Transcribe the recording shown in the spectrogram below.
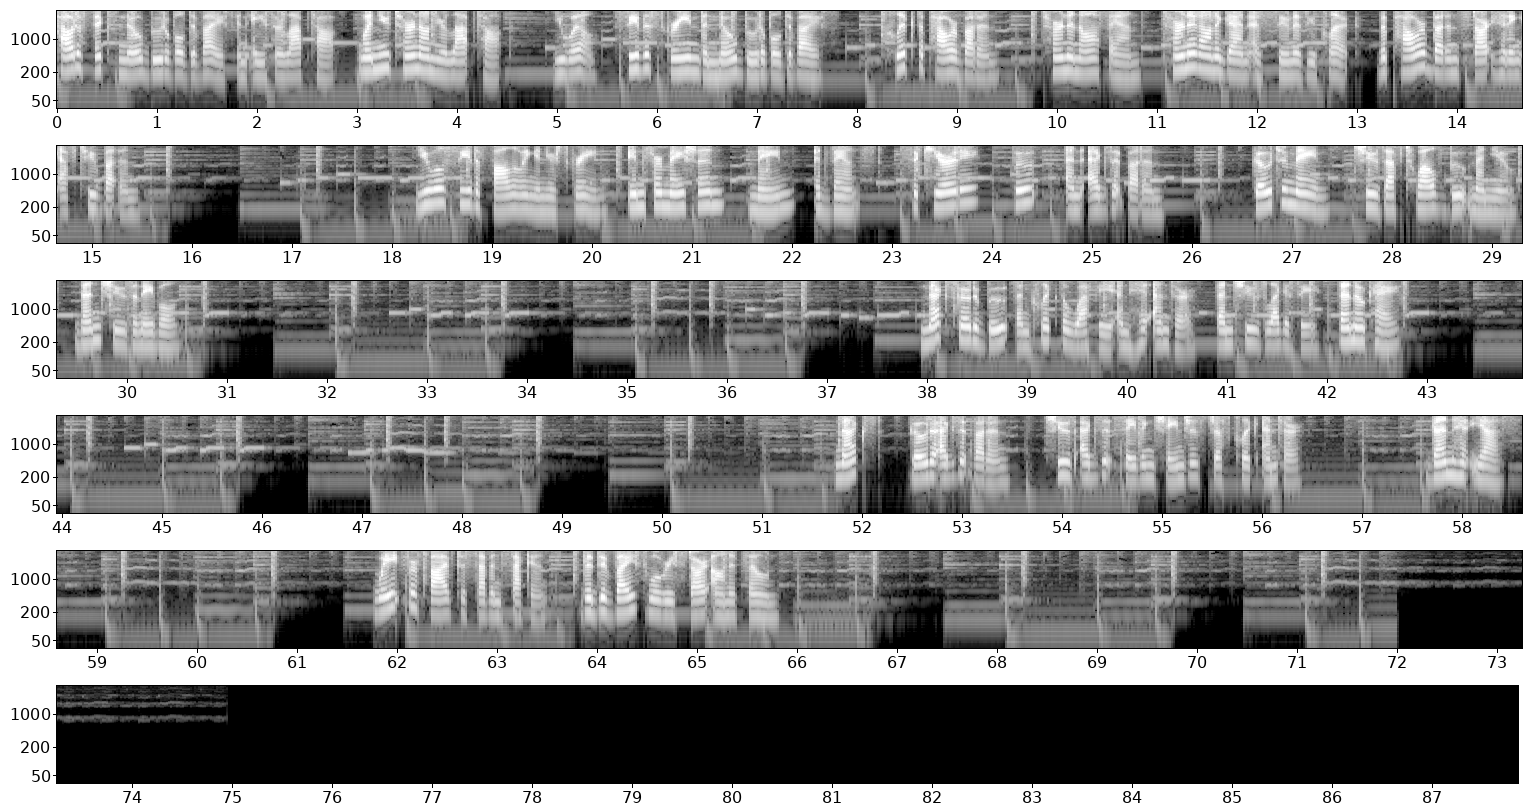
How to fix no bootable device in Acer laptop. When you turn on your laptop, you will see the screen the no bootable device. Click the power button, turn it off and turn it on again as soon as you click the power button start hitting F2 button. You will see the following in your screen. Information, main, advanced, security, boot, and exit button. Go to main, choose F12 boot menu, then choose enable. Next go to boot then click the UEFI and hit enter, then choose legacy, then OK. Next, go to exit button, choose exit saving changes just click enter. Then hit yes. Wait for 5 to 7 seconds, the device will restart on its own.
